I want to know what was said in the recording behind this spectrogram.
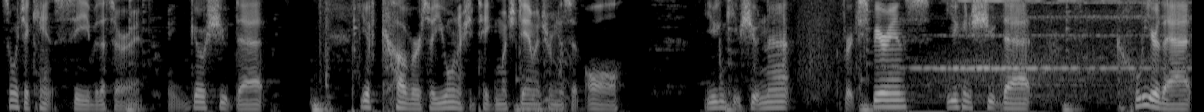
So much I can't see, but that's alright. Go shoot that. You have cover, so you won't actually take much damage from this at all. You can keep shooting that. For experience, you can shoot that. Clear that.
